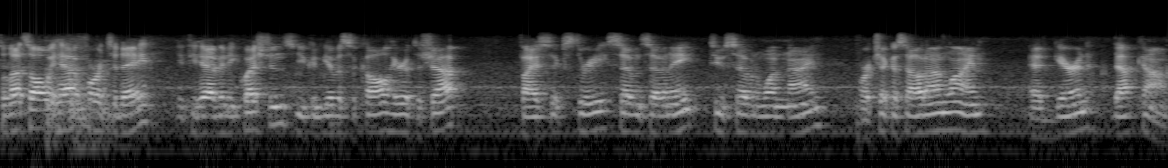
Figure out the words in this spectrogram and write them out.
So that's all we have for today. If you have any questions, you can give us a call here at the shop, 563-778-2719, or check us out online at Goerend.com.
